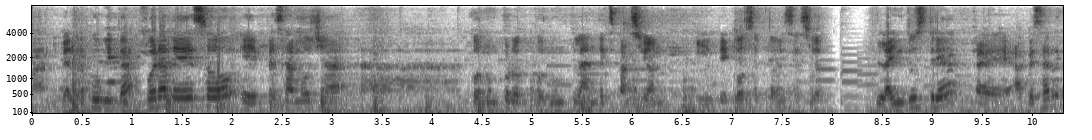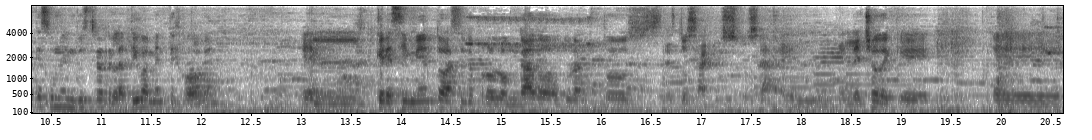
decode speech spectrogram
a nivel república. Fuera de eso empezamos ya con, un, con un plan de expansión y de conceptualización. La industria, eh, a pesar de que es una industria relativamente joven, el crecimiento ha sido prolongado durante todos estos años. O sea, el, el hecho de que eh,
